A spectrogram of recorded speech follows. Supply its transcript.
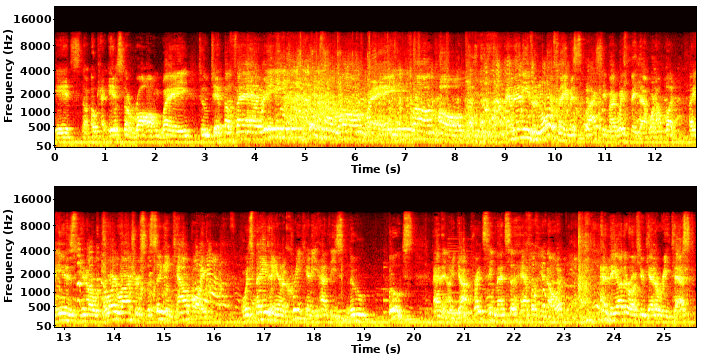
It's the, okay, it's the wrong way to tip a fairy. It's the wrong way from home. And then even more famous, well actually my wife made that one up, but uh, is, you know, Roy Rogers, the singing cowboy, was bathing in a creek and he had these new boots. And uh, yeah, Prexy Mensa, half of you know it, and the other of you get a retest.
